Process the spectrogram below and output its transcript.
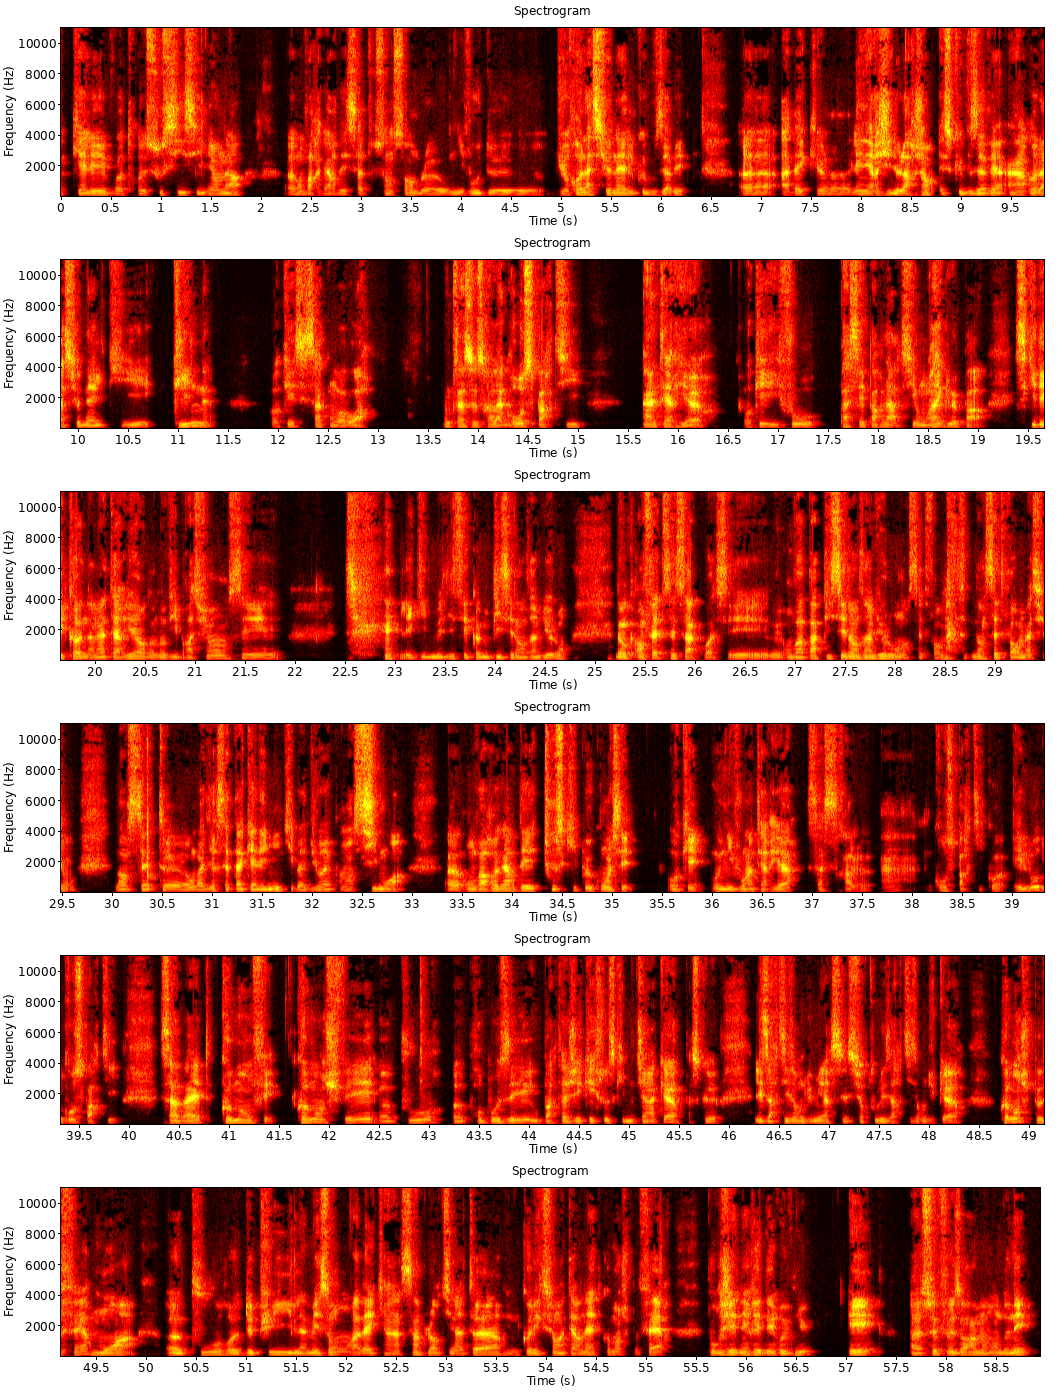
quel est votre souci s'il y en a On va regarder ça tous ensemble au niveau de, du relationnel que vous avez avec l'énergie de l'argent. Est-ce que vous avez un relationnel qui est clean? Ok, c'est ça qu'on va voir. Donc ça, ce sera la grosse partie intérieure. Ok, il faut passer par là. Si on règle pas ce qui déconne à l'intérieur dans nos vibrations, c'est les guides me disent c'est comme pisser dans un violon. Donc en fait c'est ça quoi. C'est on va pas pisser dans un violon dans cette formation, dans cette formation, dans cette euh, on va dire cette académie qui va durer pendant six mois. Euh, on va regarder tout ce qui peut coincer. Ok, au niveau intérieur, ça sera le, un, une grosse partie quoi. Et l'autre grosse partie, ça va être comment on fait. Comment je fais euh, pour proposer ou partager quelque chose qui me tient à cœur, parce que les artisans de lumière, c'est surtout les artisans du cœur. Comment je peux faire moi euh, pour euh, depuis la maison avec un simple ordinateur, une connexion internet, comment je peux faire pour générer des revenus et euh, ce faisant à un moment donné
